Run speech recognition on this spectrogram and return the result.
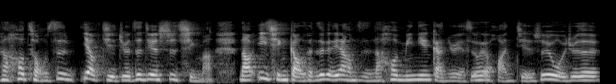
然后总是要解决这件事情嘛。然后疫情搞成这个样子，然后明年感觉也是会缓解。所以我觉得。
